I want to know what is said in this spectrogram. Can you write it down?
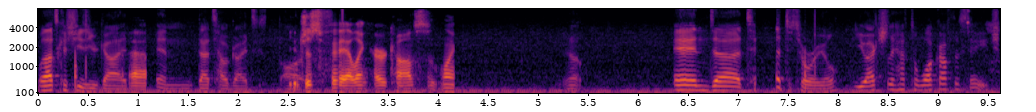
well, that's because she's your guide, Uh, and that's how guides are. You're just failing her constantly. Yep. And uh, to the tutorial, you actually have to walk off the stage.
